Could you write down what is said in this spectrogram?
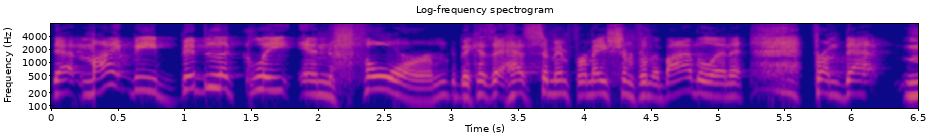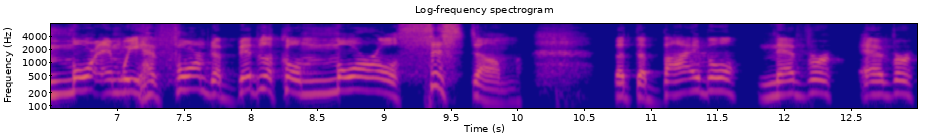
that might be biblically informed because it has some information from the Bible in it, from that more, and we have formed a biblical moral system. But the Bible never, ever,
